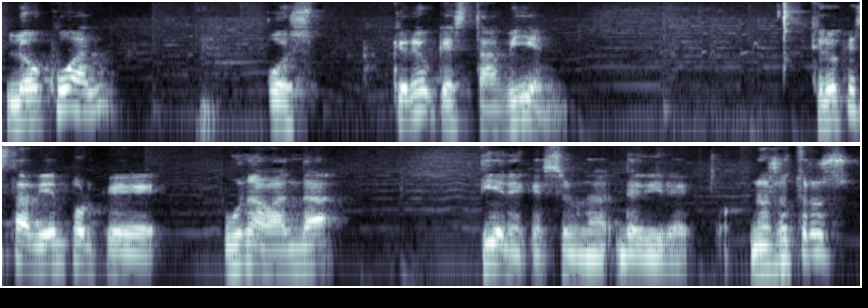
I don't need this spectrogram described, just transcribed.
Lo cual, pues creo que está bien. Creo que está bien porque una banda tiene que ser una de directo. Nosotros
